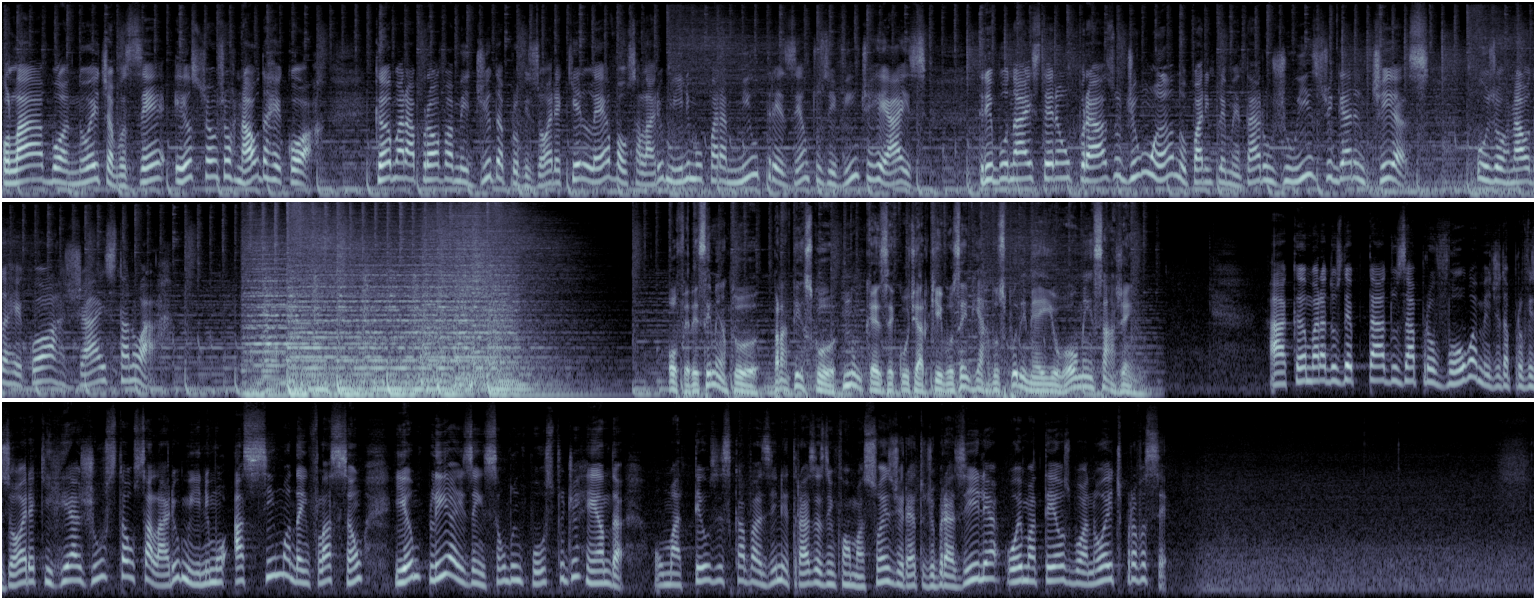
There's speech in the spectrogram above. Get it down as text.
Olá, boa noite a você. Este é o Jornal da Record. Câmara aprova a medida provisória que eleva o salário mínimo para R$ 1.320. Tribunais terão o prazo de um ano para implementar o juiz de garantias. O Jornal da Record já está no ar. Oferecimento: Bradesco. Nunca execute arquivos enviados por e-mail ou mensagem. A Câmara dos Deputados aprovou a medida provisória que reajusta o salário mínimo acima da inflação e amplia a isenção do imposto de renda. O Matheus Escavazini traz as informações direto de Brasília. Oi, Matheus, boa noite para você.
